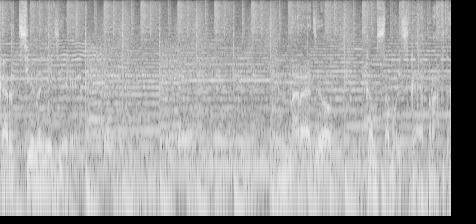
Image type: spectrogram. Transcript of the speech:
Картина недели. На радио «Комсомольская правда».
